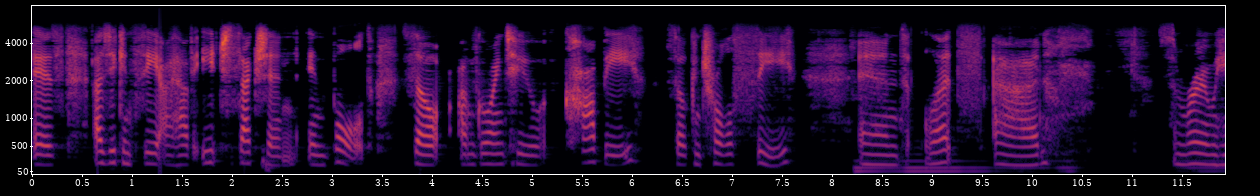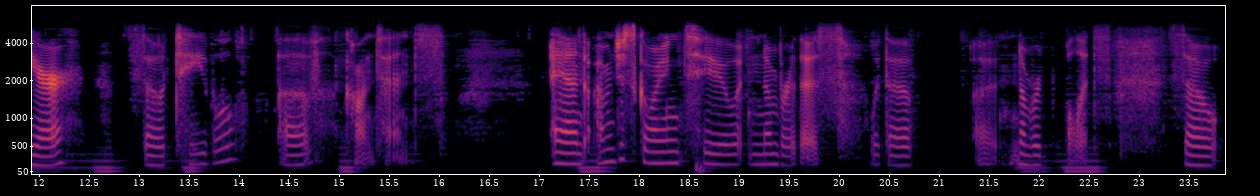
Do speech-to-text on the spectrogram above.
is, as you can see, I have each section in bold. So I'm going to copy, so Control C, and let's add some room here. So table of contents. And I'm just going to number this with a, a numbered bullets. So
